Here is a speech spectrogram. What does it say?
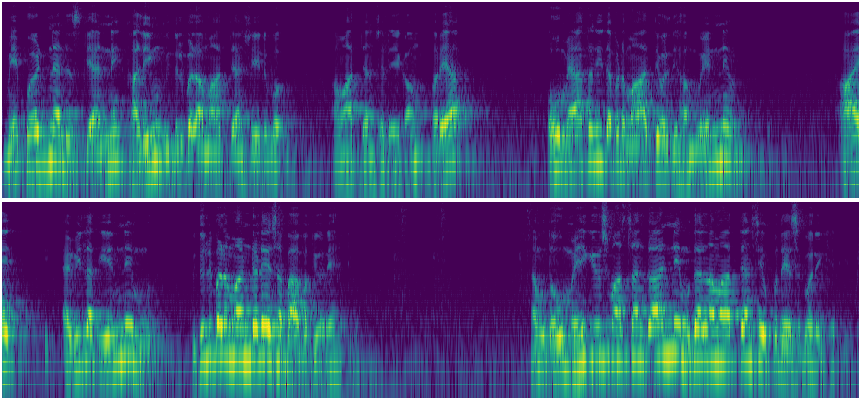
මේ ෆර්ඩිනැන්ඩස් කියන්නේ කලින් විදුලි බල අමාත්‍යාංශයේ හිටපු අමාත්‍යාංශ ලේකම්වරයා. ඔහු මෑතකදී අපිට මාධ්‍යවලදී හමු වෙන්නේ ආයෙත් ඇවිල්ලා තියෙන්නේ විදුලි බල මණ්ඩලයේ සභාපතිවරයා හැටියට. නමුත් ඔහු මෙහි කිවිසුම අත්සන් ගන්නේ මුදල් අමාත්‍යාංශයේ උපදේශකවරයෙක් හැටියට.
